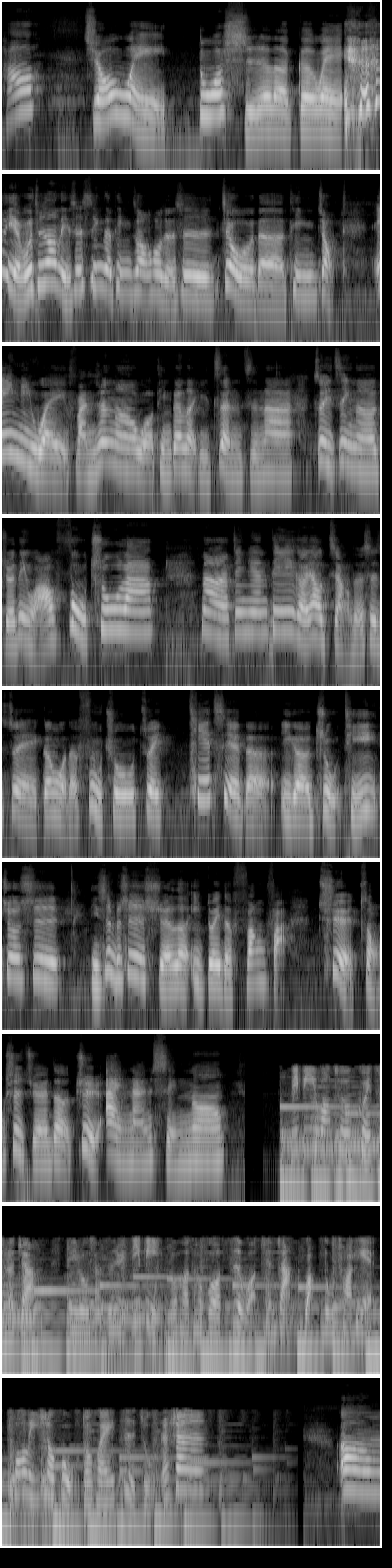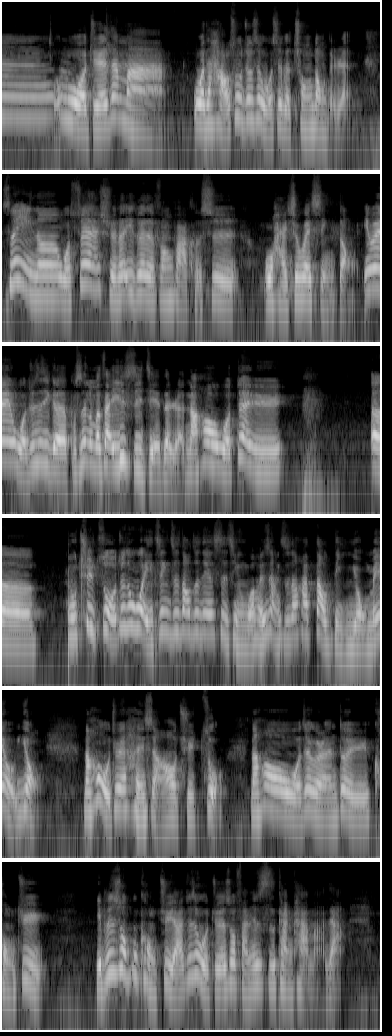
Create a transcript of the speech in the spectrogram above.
好，九尾多时了，各位，也不知道你是新的听众或者是旧的听众。Anyway，反正呢，我停更了一阵子，那最近呢，决定我要复出啦。那今天第一个要讲的是最跟我的付出最贴切的一个主题，就是你是不是学了一堆的方法，却总是觉得挚爱难行呢？Bb want to quit the job，记录小资女 Bb 如何透过自我成长、网络创业，脱离受雇，夺回自主人生。嗯，我觉得嘛。我的好处就是我是个冲动的人，所以呢，我虽然学了一堆的方法，可是我还是会行动，因为我就是一个不是那么在意细节的人。然后我对于，呃，不去做，就是我已经知道这件事情，我很想知道它到底有没有用，然后我就会很想要去做。然后我这个人对于恐惧，也不是说不恐惧啊，就是我觉得说反正就试看看嘛，这样。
